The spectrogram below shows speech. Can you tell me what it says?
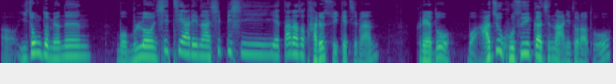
어, 이 정도면은 뭐 물론 CTR이나 CPC에 따라서 다를 수 있겠지만 그래도 뭐 아주 고수익까지는 아니더라도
